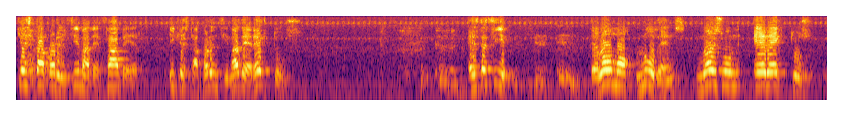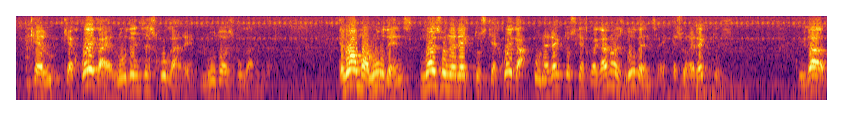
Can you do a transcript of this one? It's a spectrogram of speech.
que está por encima de Faber y que está por encima de Erectus. Es decir, el Homo ludens no es un Erectus que, juega, el ludens es jugar, ¿eh? ludo es jugar. El Homo ludens no es un Erectus que juega, un Erectus que juega no es ludens, ¿eh? es un Erectus. Cuidado.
